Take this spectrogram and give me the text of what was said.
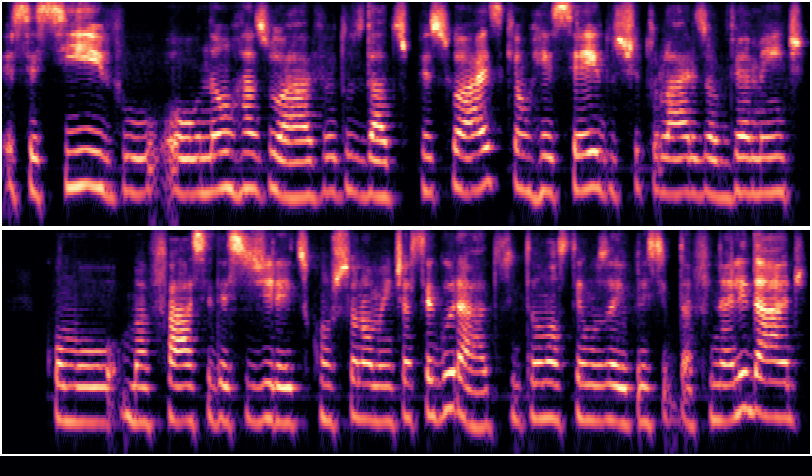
excessivo ou não razoável dos dados pessoais, que é um receio dos titulares, obviamente, como uma face desses direitos constitucionalmente assegurados. Então, nós temos aí o princípio da finalidade,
